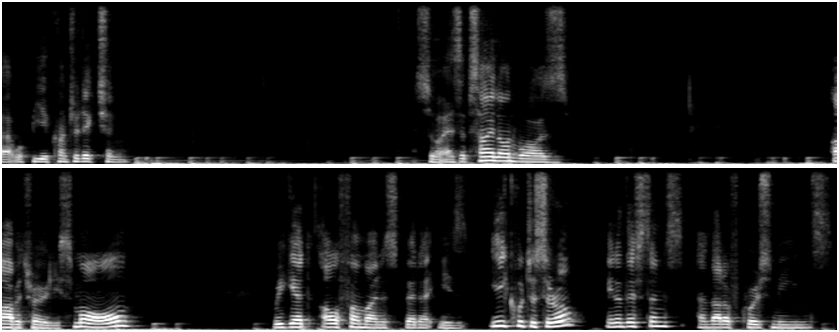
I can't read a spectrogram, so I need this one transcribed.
uh, would be a contradiction. So as epsilon was arbitrarily small, we get alpha minus beta is equal to zero in a distance, and that of course means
